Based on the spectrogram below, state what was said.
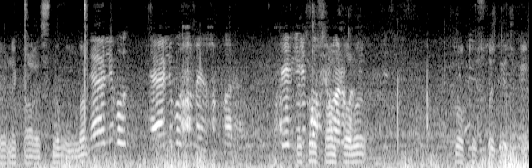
Örnek Mahallesi'nde bulunan Değerli, değerli basın mensupları, sevgili beton santralı protesto ediliyor.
